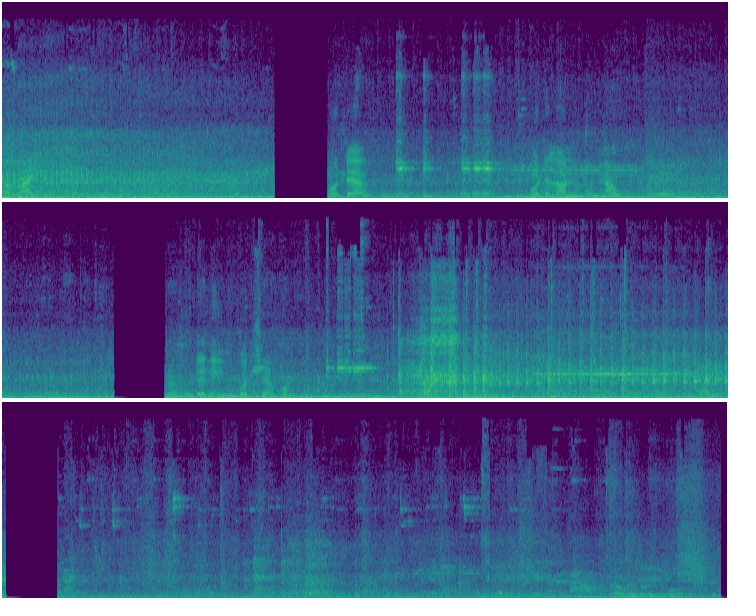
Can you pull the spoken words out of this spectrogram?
সবাই। হোটেল। হোটেল অন্নপূর্ণা। হোটেলে ইন করছি এখন। এখন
